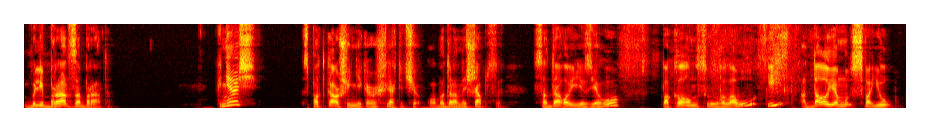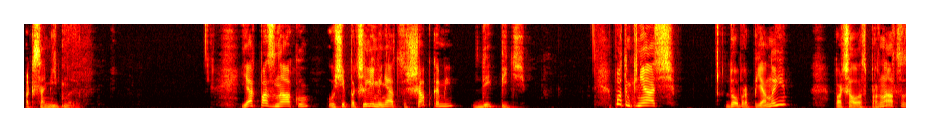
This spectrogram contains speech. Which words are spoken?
былі брат за брата князь спаткаўшы некага шляхтыча у абадранай шапцы садаў яе з яго паклаў на сваю галаву і аддаў яму сваю аксамітную як па знаку усе пачалі мяняцца шапкамі ды піць. Потым князь добра п'яны пачала спранацца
